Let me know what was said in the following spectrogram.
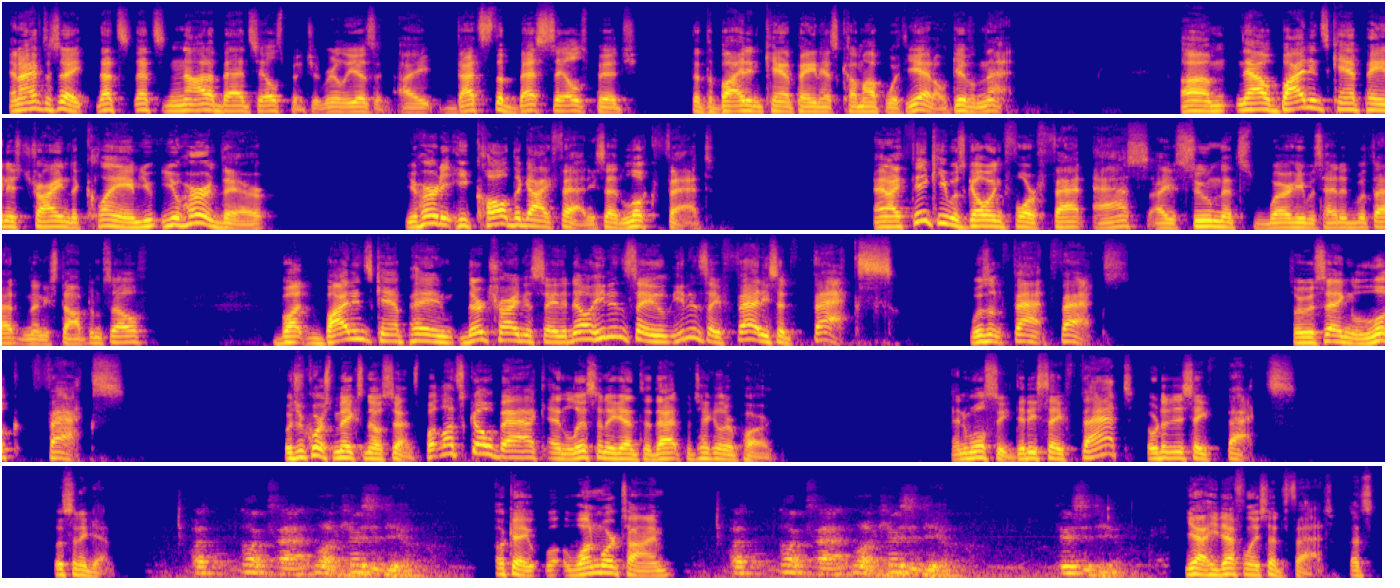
And I have to say, that's that's not a bad sales pitch. It really isn't. I that's the best sales pitch that the Biden campaign has come up with yet. I'll give them that. Um, now, Biden's campaign is trying to claim you you heard there, you heard it. He called the guy fat. He said, "Look fat," and I think he was going for fat ass. I assume that's where he was headed with that, and then he stopped himself. But Biden's campaign, they're trying to say that no, he didn't say he didn't say fat. He said facts. It wasn't fat facts. So he was saying, look facts, which of course makes no sense. But let's go back and listen again to that particular part. And we'll see. Did he say fat or did he say facts? Listen again. But look, fat, look, here's the deal. Okay, w- one more time. But look, fat, look, here's the deal. Here's the deal. Yeah, he definitely said fat. That's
